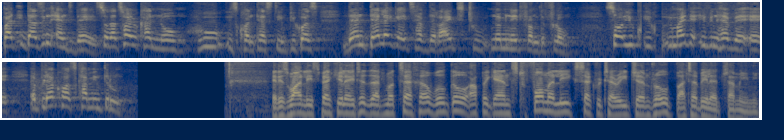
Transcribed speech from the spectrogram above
But it doesn't end there. So that's why you can't know who is contesting, because then delegates have the right to nominate from the floor. So you, you, you might even have a, a, a black horse coming through. It is widely speculated that Motshekga will go up against former League Secretary General Bathabile Dlamini.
